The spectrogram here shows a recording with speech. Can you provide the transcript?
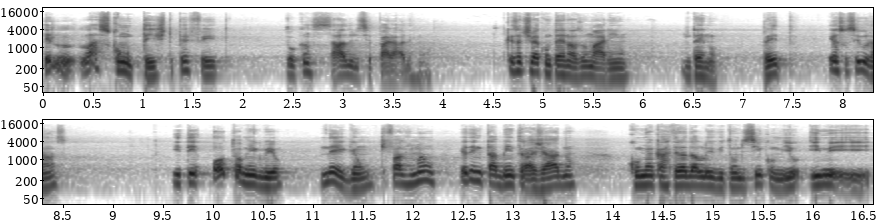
ele lascou um texto perfeito. Tô cansado de ser parado, irmão. Porque se eu tiver com um terno azul marinho, um terno preto, eu sou segurança. E tem outro amigo meu, negão, que fala, irmão, eu tenho que estar bem trajado, com minha carteira da Louis Vuitton de 5 mil e, me- e,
